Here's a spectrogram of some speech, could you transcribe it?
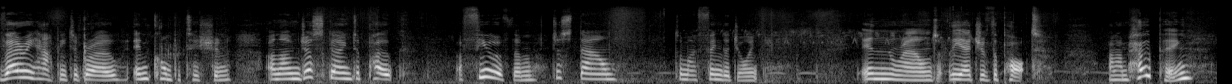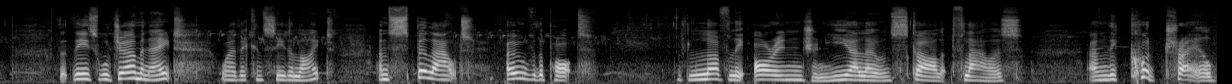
Very happy to grow in competition and I'm just going to poke a few of them just down to my finger joint in around the edge of the pot and I'm hoping that these will germinate where they can see the light and spill out over the pot with lovely orange and yellow and scarlet flowers and they could trail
